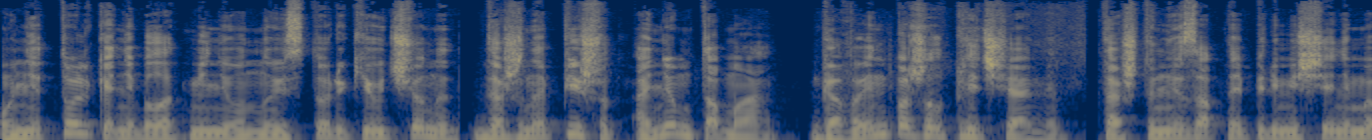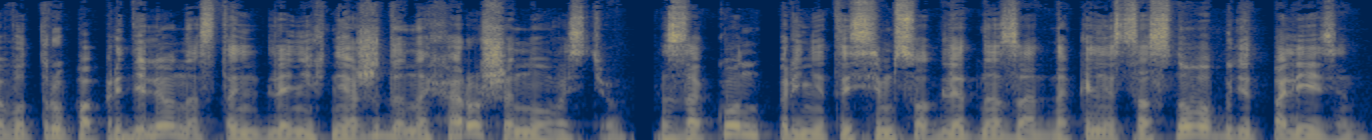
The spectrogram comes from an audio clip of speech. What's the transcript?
Он не только не был отменен, но историки и ученые даже напишут о нем тома. Гавейн пожал плечами. Так что внезапное перемещение моего трупа определенно станет для них неожиданно хорошей новостью. Закон, принятый 700 лет назад, наконец-то снова будет полезен.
